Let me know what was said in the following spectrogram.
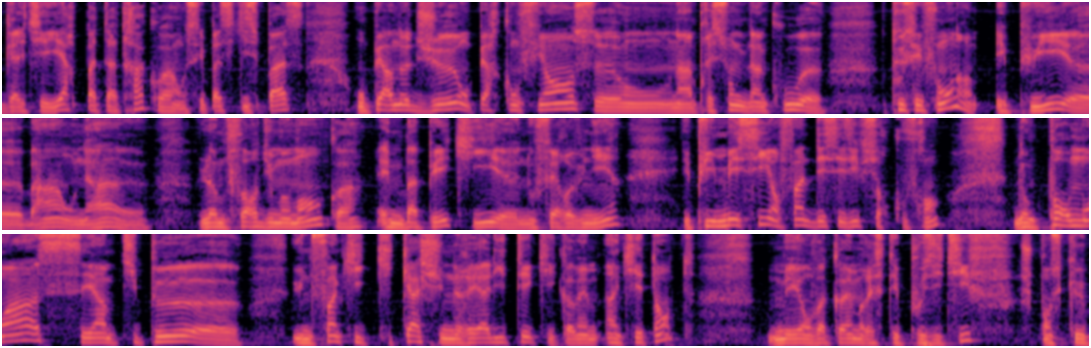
Galtier hier, patatras, quoi. On ne sait pas ce qui se passe. On perd notre jeu, on perd confiance. on a l'impression que d'un coup, tout s'effondre. Et puis, euh, ben, on a euh, l'homme fort du moment, quoi. Mbappé qui euh, nous fait revenir. Et puis Messi, enfin, décisif sur coup franc. Donc pour moi, c'est un petit peu euh, une fin qui, qui cache une réalité qui est quand même inquiétante. Mais on va quand même rester positif. Je pense que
